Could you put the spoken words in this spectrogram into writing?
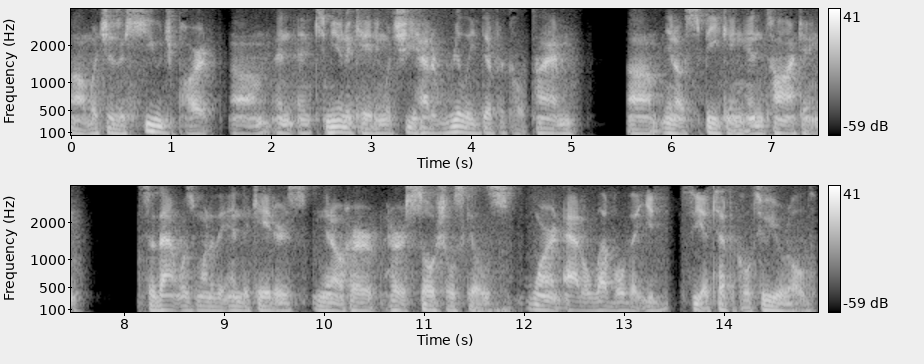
Um, which is a huge part, um, and, and communicating, which she had a really difficult time, um, you know, speaking and talking. So that was one of the indicators. You know, her her social skills weren't at a level that you'd see a typical two year old.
